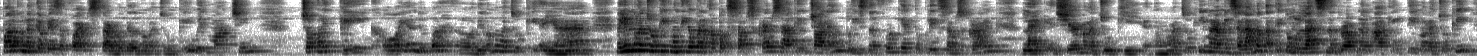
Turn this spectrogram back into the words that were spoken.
Paano kung nagkape sa 5-star hotel mga chuki with matching chocolate cake. O, ayan, di ba? O, di ba mga chuki? Ayan. Ngayon mga chuki, kung hindi ka pa nakapag-subscribe sa aking channel, please don't forget to click subscribe, like, and share mga chuki. Etong mga chuki, maraming salamat at itong last na drop ng aking tea mga chuki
